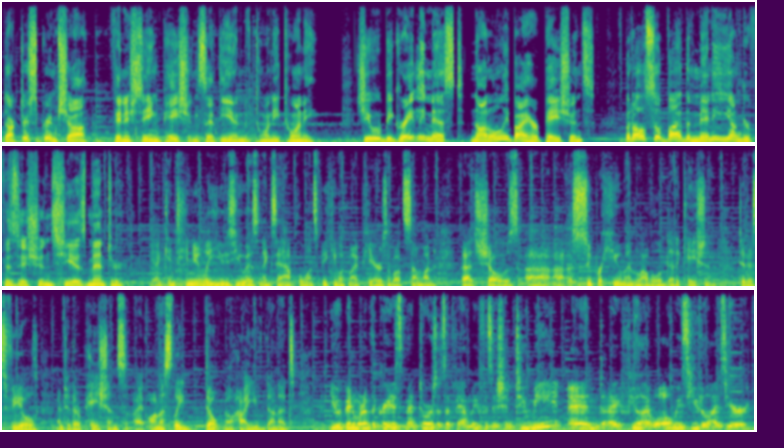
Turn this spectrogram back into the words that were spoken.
Dr. Scrimshaw finished seeing patients at the end of 2020. She will be greatly missed not only by her patients, but also by the many younger physicians she has mentored. I continually use you as an example when speaking with my peers about someone that shows uh, a superhuman level of dedication to this field and to their patients. I honestly don't know how you've done it. You have been one of the greatest mentors as a family physician to me, and I feel I will always utilize your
